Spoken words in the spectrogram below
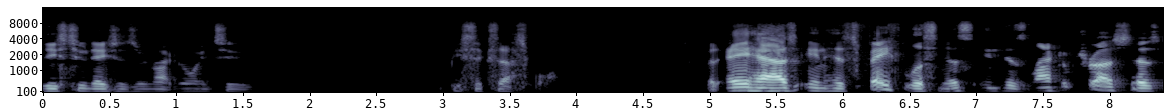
these two nations are not going to be successful. But Ahaz, in his faithlessness, in his lack of trust, says,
